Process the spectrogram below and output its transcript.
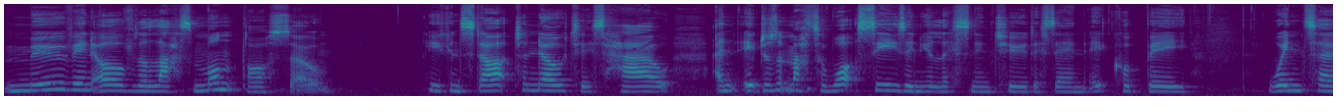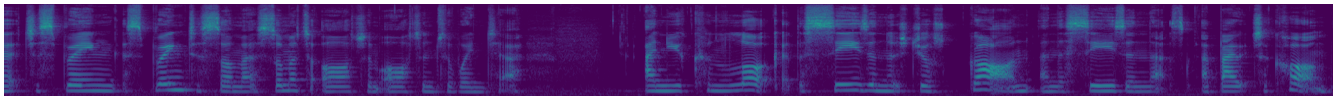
moving over the last month or so, you can start to notice how, and it doesn't matter what season you're listening to this in, it could be winter to spring, spring to summer, summer to autumn, autumn to winter and you can look at the season that's just gone and the season that's about to come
